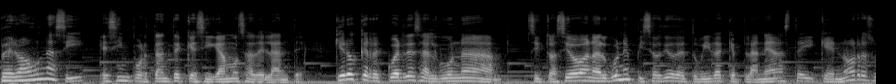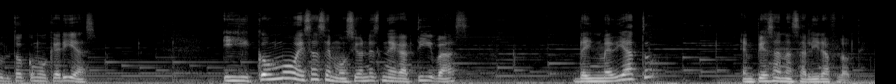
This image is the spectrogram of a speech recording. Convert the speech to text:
Pero aún así es importante que sigamos adelante. Quiero que recuerdes alguna situación, algún episodio de tu vida que planeaste y que no resultó como querías. Y cómo esas emociones negativas de inmediato empiezan a salir a flote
